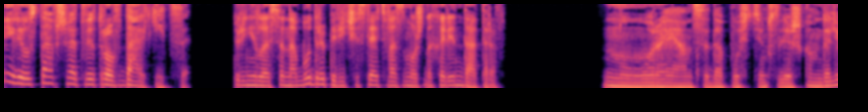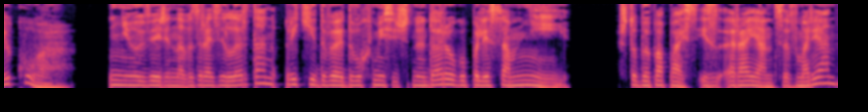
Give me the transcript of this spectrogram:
или уставшие от ветров даркийцы. Принялась она бодро перечислять возможных арендаторов. «Ну, райанцы, допустим, слишком далеко», — неуверенно возразил Эртан, прикидывая двухмесячную дорогу по лесам Нии. Чтобы попасть из Райанцы в Мариан,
